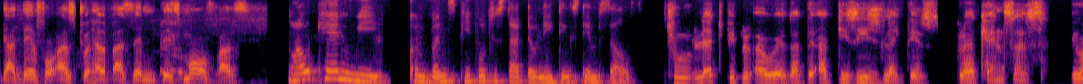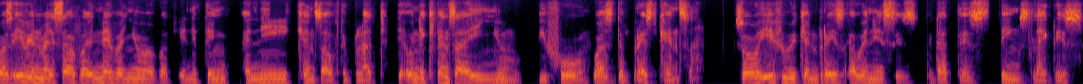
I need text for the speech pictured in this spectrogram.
they are there for us to help us, and there's more of us. How can we convince people to start donating stem cells? To let people aware that there are diseases like this, blood cancers. Because even myself, I never knew about anything, any cancer of the blood. The only cancer I knew before was the breast cancer. So if we can raise awarenesses that there's things like this,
